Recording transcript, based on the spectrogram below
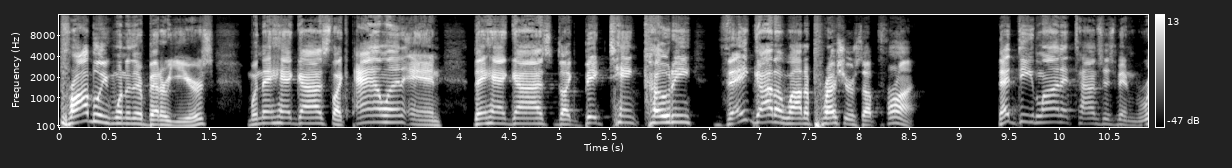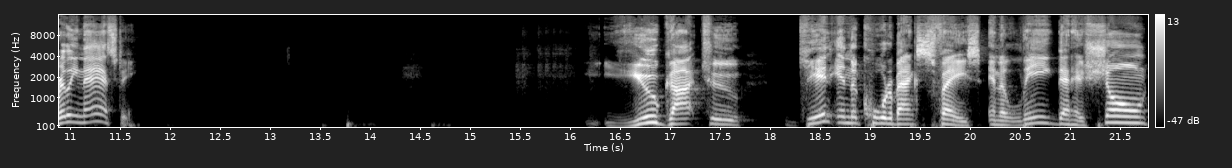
probably one of their better years when they had guys like Allen and they had guys like Big Tank Cody. They got a lot of pressures up front. That D line at times has been really nasty. you got to get in the quarterback's face in a league that has shown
